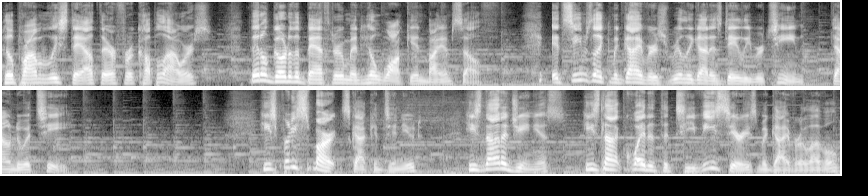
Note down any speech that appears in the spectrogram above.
He'll probably stay out there for a couple hours. Then he'll go to the bathroom and he'll walk in by himself. It seems like MacGyver's really got his daily routine down to a T. He's pretty smart, Scott continued. He's not a genius. He's not quite at the TV series MacGyver level.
